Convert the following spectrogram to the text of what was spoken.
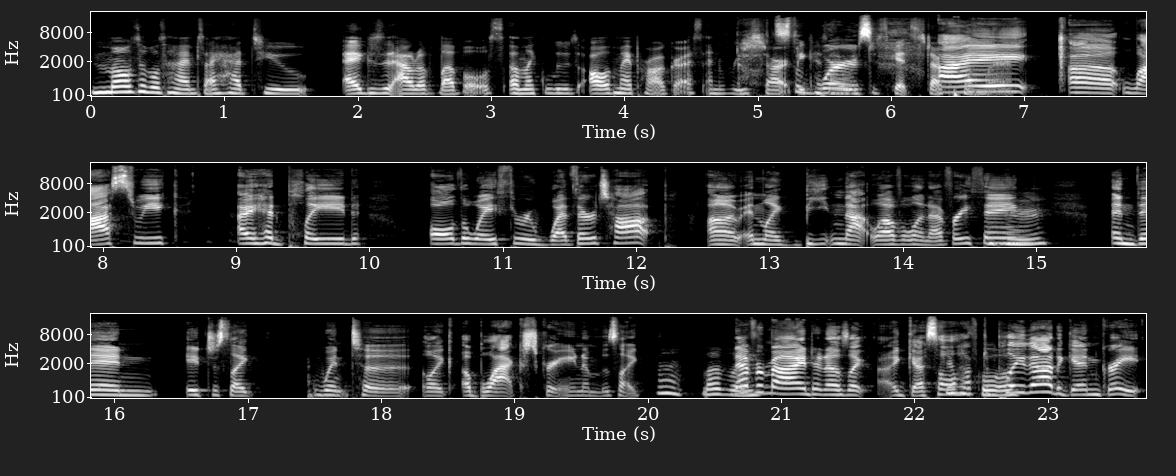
multiple times I had to exit out of levels and like lose all of my progress and restart because I would just get stuck somewhere. I uh last week I had played all the way through Weathertop um and like beaten that level and everything Mhm. and then it just like went to like a black screen and was like Oh, never mind and I was like I guess I'll Super have cool. to play that again great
